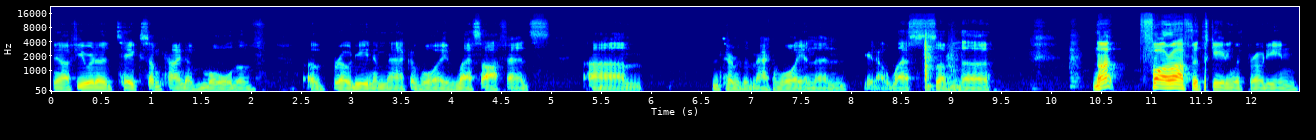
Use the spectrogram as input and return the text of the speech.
you know, if you were to take some kind of mold of of Brodin and McAvoy, less offense um, in terms of McAvoy, and then you know less of the not far off with skating with Brodin,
